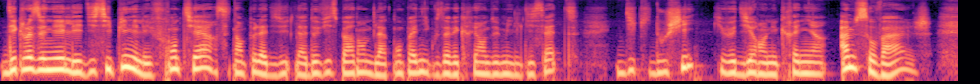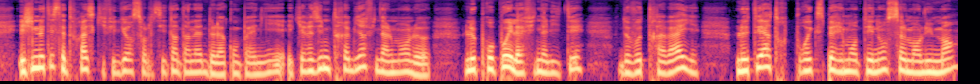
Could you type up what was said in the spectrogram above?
Décloisonner les disciplines et les frontières, c'est un peu la, devise pardon, de la compagnie que vous avez créée en 2017, Dikidushi, qui veut dire en ukrainien âme sauvage. Et j'ai noté cette phrase qui figure sur le site internet de la compagnie et qui résume très bien finalement le, le propos et la finalité de votre travail. Le théâtre pour expérimenter non seulement l'humain,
